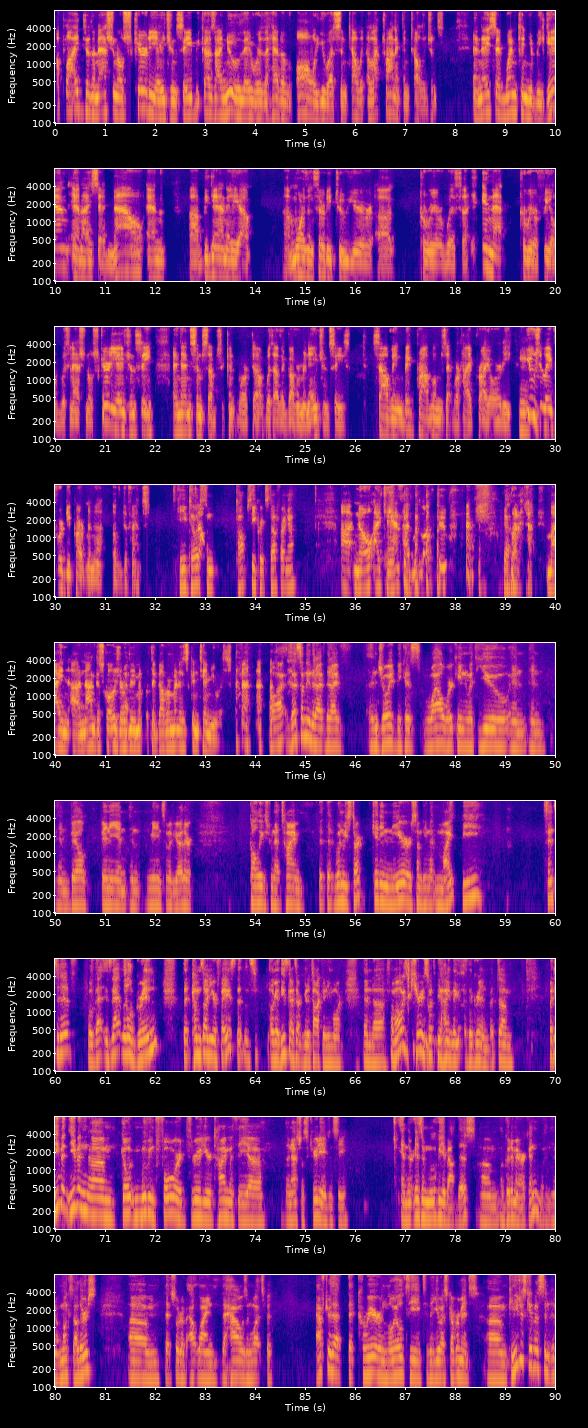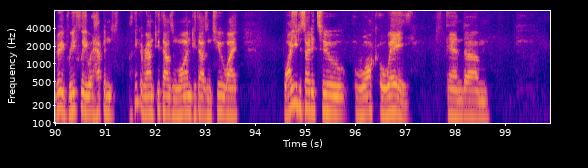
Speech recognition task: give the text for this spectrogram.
Applied to the National Security Agency because I knew they were the head of all U.S. Intelli- electronic intelligence. And they said, When can you begin? And I said, Now. And uh, began a uh, uh, more than 32 year uh, career with uh, in that career field with National Security Agency, and then some subsequent work uh, with other government agencies, solving big problems that were high priority, mm. usually for Department of, Defense. Can you tell so, us some top secret stuff right now? Uh, no, I can't. I would love to. yeah. But uh, my uh, non-disclosure yeah. agreement with the government is continuous. well, I, that's something that I that I've enjoyed because while working with you and and and Bill, Binney, and, and meeting some of your other colleagues from that time, that, that when we start getting near something that might be sensitive well that is that little grin that comes on your face that okay these guys aren't going to talk anymore. And uh, i'm always curious what's behind the, the grin but um, but even even um, go moving forward through your time with the uh, the national security agency and there is a movie about this um, a good american you know amongst others um, that sort of outline the hows and whats but after that that career and loyalty to the U.S. government, um, can you just give us an, very briefly what happened? I think around 2001, 2002. Why why you decided to walk away and um,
